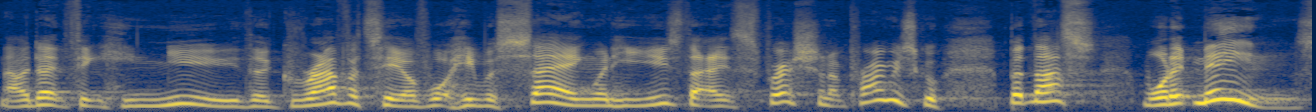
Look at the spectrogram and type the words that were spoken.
Now, I don't think he knew the gravity of what he was saying when he used that expression at primary school, but that's what it means.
